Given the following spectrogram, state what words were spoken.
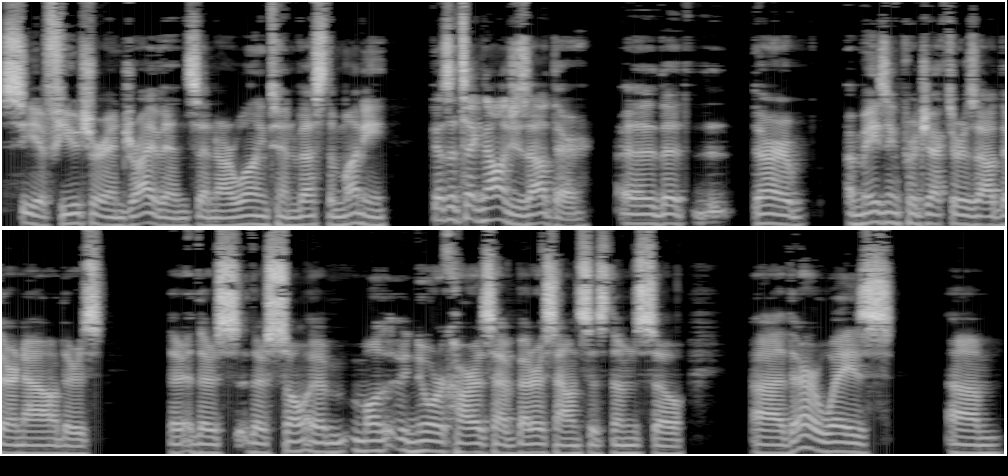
see a future in drive-ins and are willing to invest the money, because the technology is out there. Uh, that there are amazing projectors out there now. There's there, there's there's so uh, mo- newer cars have better sound systems, so uh, there are ways. Um,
